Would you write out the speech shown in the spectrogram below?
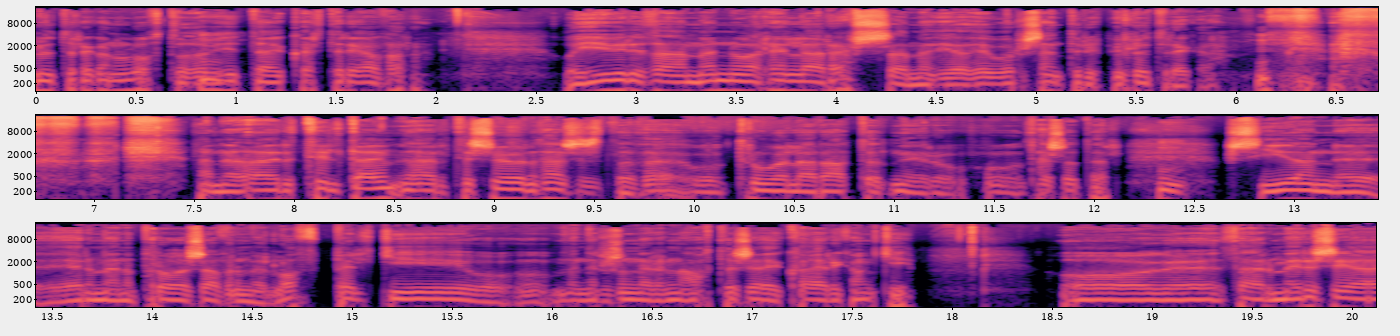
flugdregan á loft og þá mm. vitaði hvert er ég að fara. Og yfir í það að menn var hreinlega refsað með því að þeir voru sendur upp í flugdrega þannig að það er til dæm, það er til sögur að það og trúalega ratöfnir og, og þess að þar mm. síðan erum menn að prófa þess aðfram með loftbelgi og, og menn eru svona að og uh, það er meiri segja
